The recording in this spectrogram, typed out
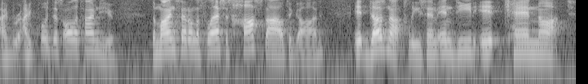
I, I quote this all the time to you. The mindset on the flesh is hostile to God. It does not please Him. Indeed, it cannot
